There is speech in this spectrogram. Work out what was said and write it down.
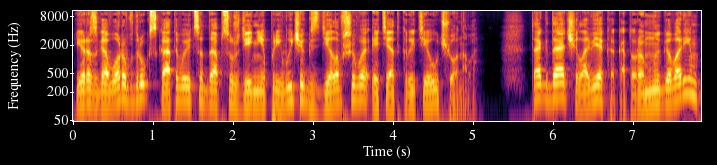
и разговор вдруг скатывается до обсуждения привычек сделавшего эти открытия ученого. Тогда человек, о котором мы говорим,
